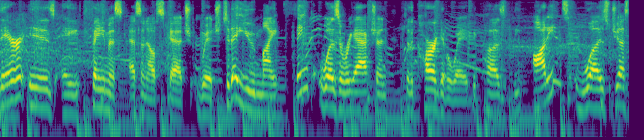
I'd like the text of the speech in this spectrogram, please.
There is a famous SNL sketch, which today you might think was a reaction to the car giveaway because the audience was just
